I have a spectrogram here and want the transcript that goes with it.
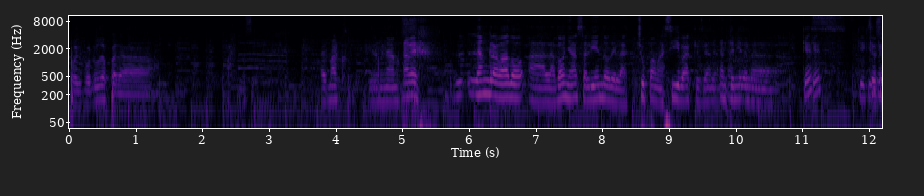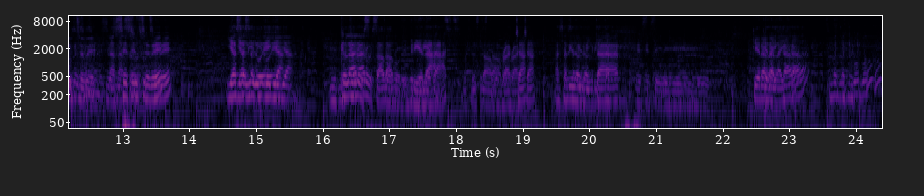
pues boluda para... Ay, no sé. A ver, Marco, iluminanos. A ver, le han grabado a la doña saliendo de la chupa masiva que se han, han tenido en la... ¿Qué es? ¿Qué, qué CSUCB. La CSUCB. Y ha salido ella en claro estado de ebriedad, estaba borracha, ha salido a gritar este, que era la hijada, si no me equivoco,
